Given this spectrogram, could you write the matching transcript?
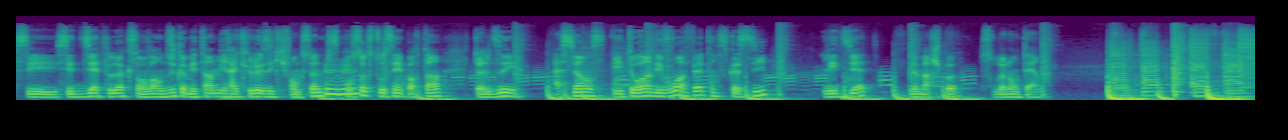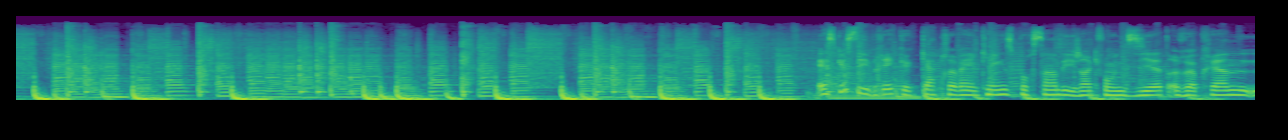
ces, ces diètes-là qui sont vendues comme étant miraculeuses et qui fonctionnent. Puis c'est pour ça que c'est aussi important de le dire. La science est au rendez-vous, en fait, dans ce cas-ci. Les diètes ne marchent pas sur le long terme. Est-ce que c'est vrai que 95% des gens qui font une diète reprennent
